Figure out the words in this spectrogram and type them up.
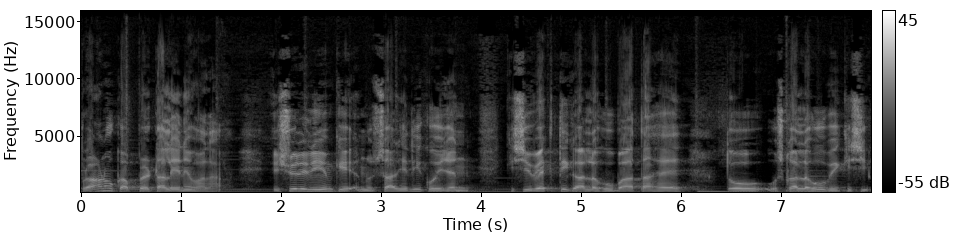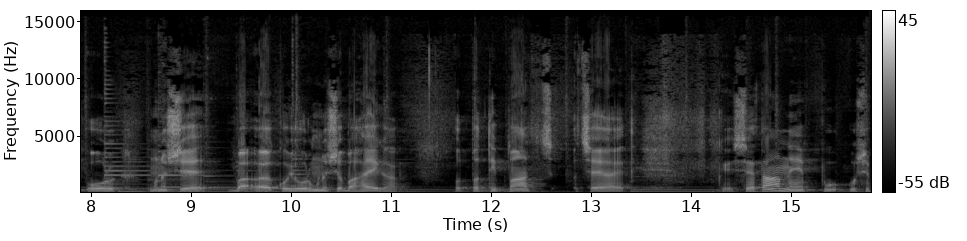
प्राणों का पलटा लेने वाला। ईश्वरीय नियम के अनुसार यदि कोई जन किसी व्यक्ति का लहू बहाता है तो उसका लहू भी किसी और मनुष्य कोई और मनुष्य बहाएगा। उत्पत्ति पाँच छः आए थे शैतान ने पू, उसे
